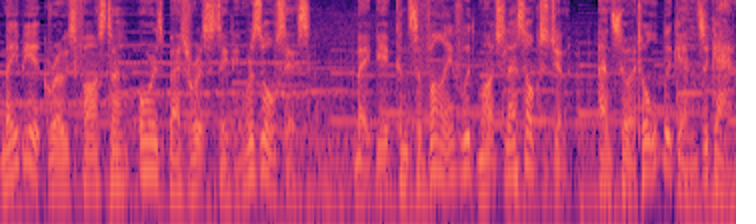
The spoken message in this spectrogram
Maybe it grows faster or is better at stealing resources. Maybe it can survive with much less oxygen, and so it all begins again.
